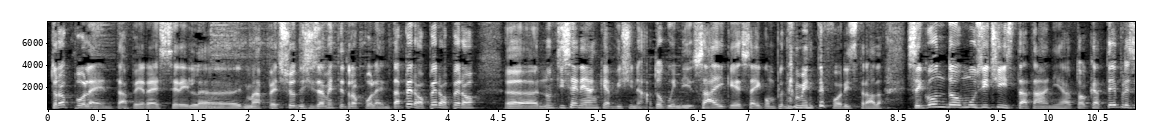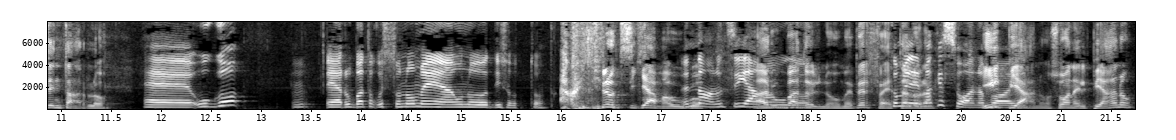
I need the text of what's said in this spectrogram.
troppo lenta per essere il, il Muppet Show, decisamente troppo lenta, però, però, però eh, non ti sei neanche avvicinato, quindi sai che sei completamente fuori strada. Secondo musicista, Tania, tocca a te presentarlo. Eh, Ugo e ha rubato questo nome a uno di sotto. Quindi non si chiama Ugo. No, non si chiama Ha rubato Ugo. il nome, perfetto. Come- allora, ma che suona Il poi? piano, suona il piano.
